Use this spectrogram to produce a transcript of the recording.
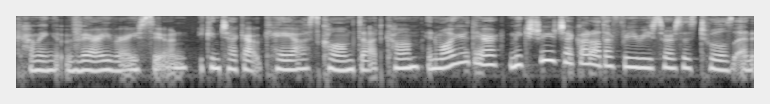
coming very, very soon. You can check out chaoscalm.com. And while you're there, make sure you check out all the free resources, tools, and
